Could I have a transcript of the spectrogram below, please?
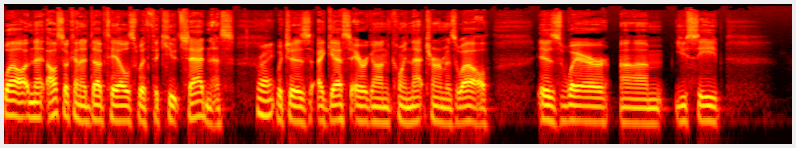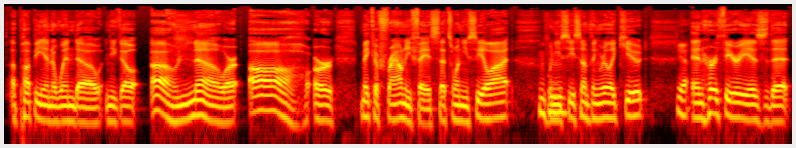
Well, and that also kind of dovetails with the cute sadness, Right. Which is, I guess, Aragon coined that term as well. Is where um, you see a puppy in a window and you go, "Oh no," or "Oh," or make a frowny face. That's one you see a lot when you see something really cute. Yeah. And her theory is that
